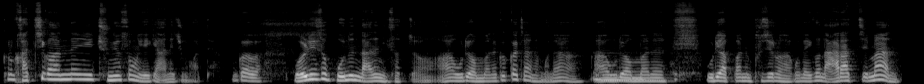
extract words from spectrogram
그런 가치관의 중요성을 얘기 안 해준 것 같아요. 그러니까 멀리서 보는 나는 있었죠. 아 우리 엄마는 끝까지 하는구나. 아 우리 음. 엄마는 우리 아빠는 부지런하구나. 이건 알았지만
